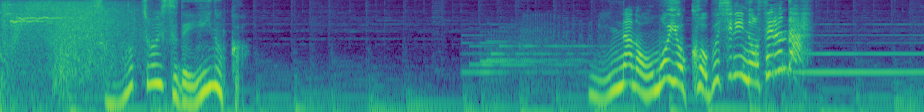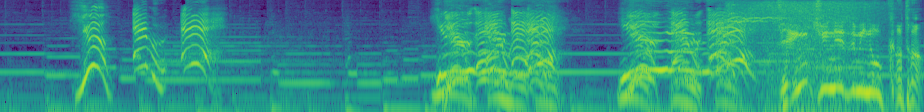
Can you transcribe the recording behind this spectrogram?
そのチョイスでいいのかみんなの思いを拳に乗せるんだ UMA! UMA! UMA! 電気ネズミの型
